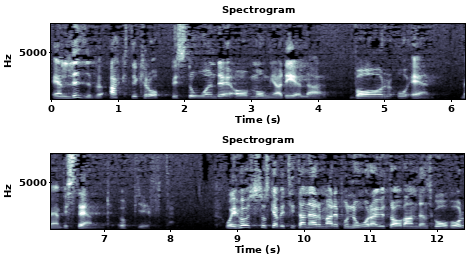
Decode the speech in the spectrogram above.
En livaktig kropp bestående av många delar, var och en med en bestämd uppgift. Och i höst så ska vi titta närmare på några utav andens gåvor.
